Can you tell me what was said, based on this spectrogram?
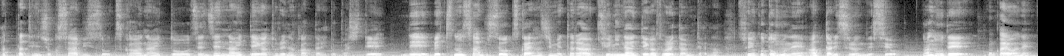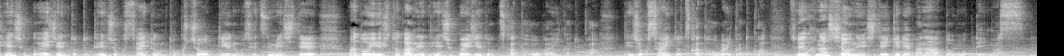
合った転職サービスを使わないと全然内定が取れなかったりとかしてで別のサービスを使い始めたら急に内定が取れたみたいなそういうこともねあったりするんですよ。なので今回はね転職エージェントと転職サイトの特徴っていうのを説明して、まあ、どういう人がね転職エージェントを使った方がいいかとか転職サイトを使った方がいいかとかそういう話をねしていければなと思っています。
